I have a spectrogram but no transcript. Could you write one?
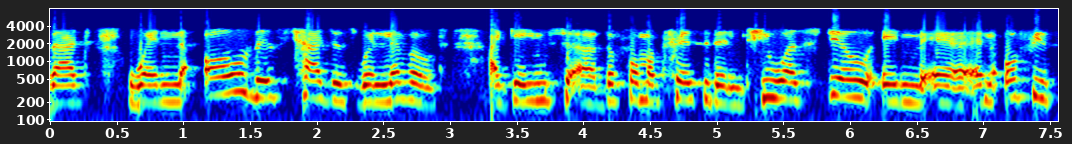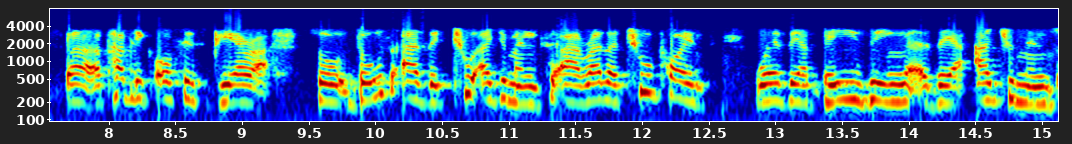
that when all these charges were leveled against uh, the former president, he was still in uh, an office, uh, public office bearer. So those are the two arguments, uh, rather two points, where they are basing their arguments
